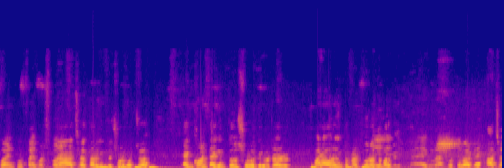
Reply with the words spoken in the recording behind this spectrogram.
point two five horse power আচ্ছা তার কিন্তু সর্বোচ্চ এক ঘন্টায় কিন্তু ষোলো কিলোমিটার পার আওয়ার কিন্তু আপনার দৌড়াতে পারবেন। একদম রান করতে পারবে। আচ্ছা।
